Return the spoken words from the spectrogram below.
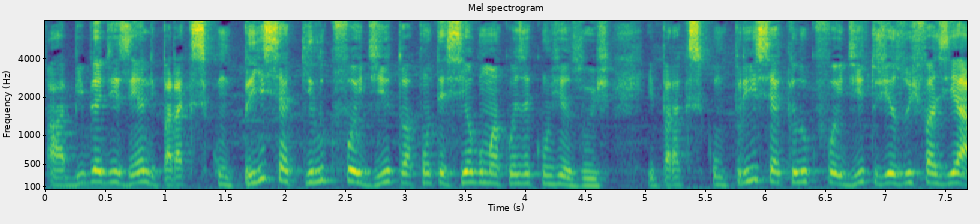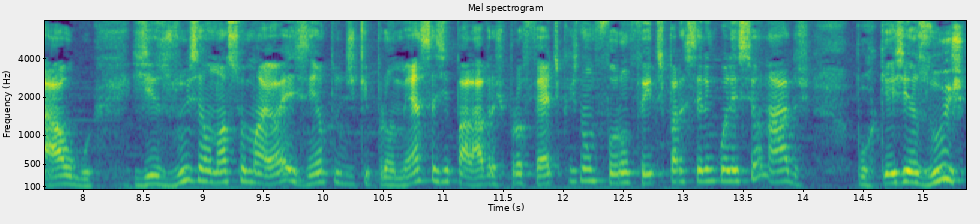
a Bíblia dizendo, e para que se cumprisse aquilo que foi dito, acontecia alguma coisa com Jesus. E para que se cumprisse aquilo que foi dito, Jesus fazia algo. Jesus é o nosso maior exemplo de que promessas e palavras proféticas não foram feitas para serem colecionados, porque Jesus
